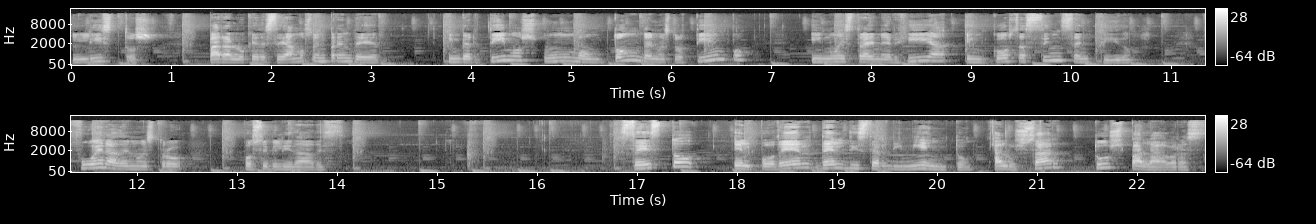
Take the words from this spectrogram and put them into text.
listos para lo que deseamos emprender, invertimos un montón de nuestro tiempo y nuestra energía en cosas sin sentido, fuera de nuestras posibilidades. Sexto, el poder del discernimiento al usar tus palabras.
